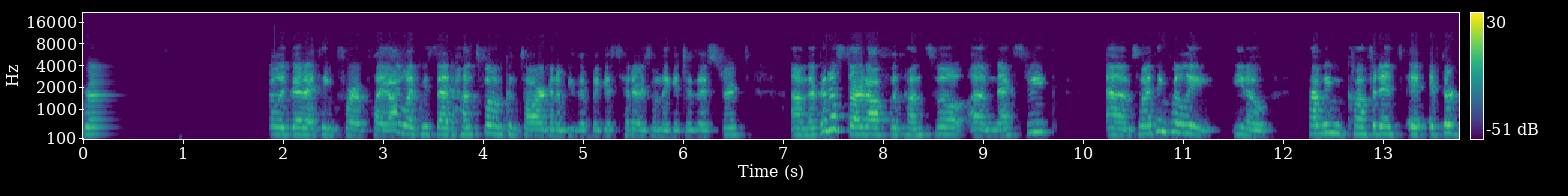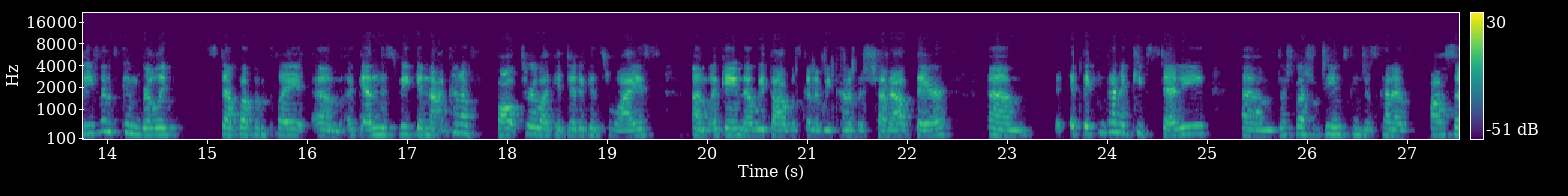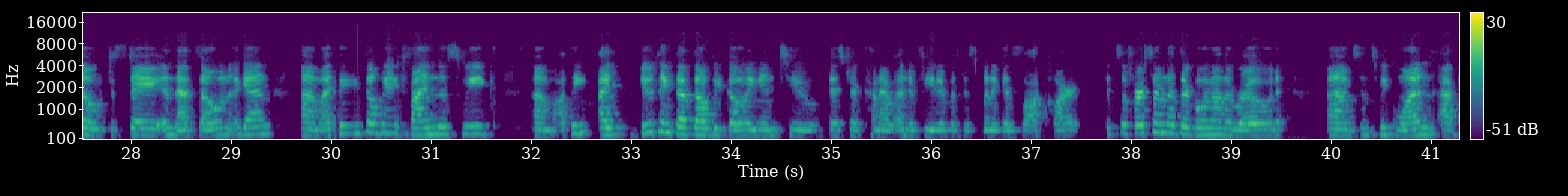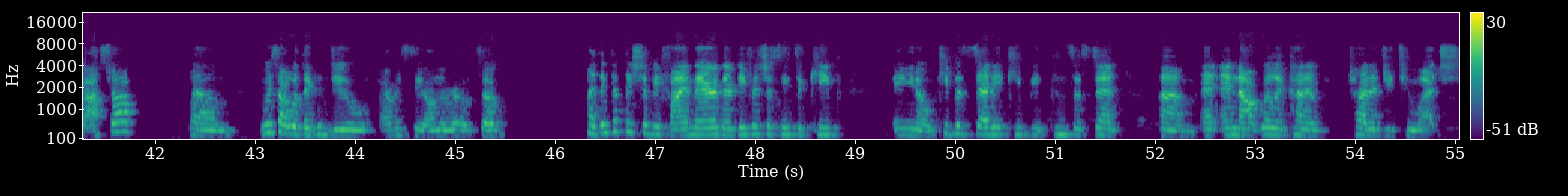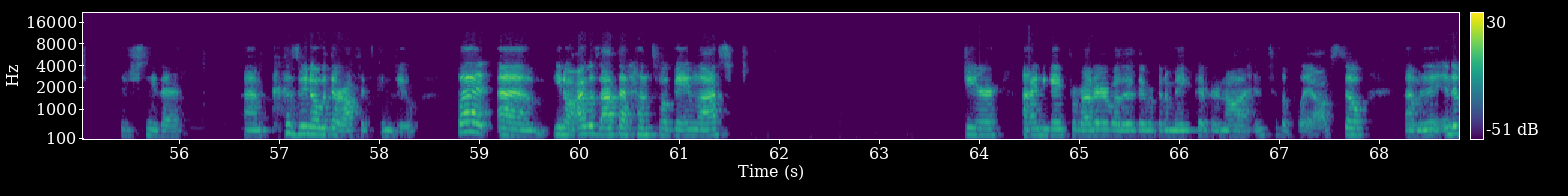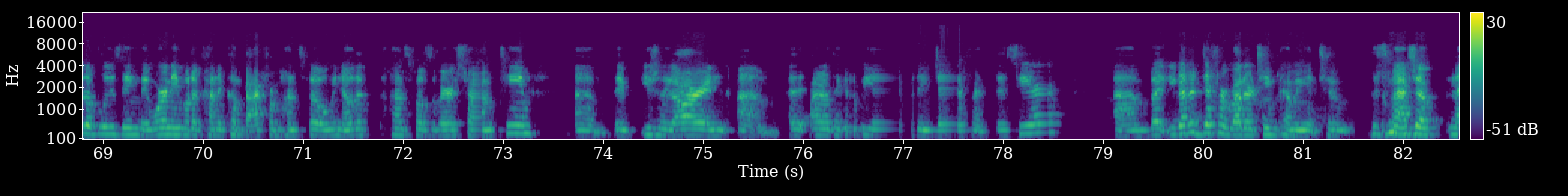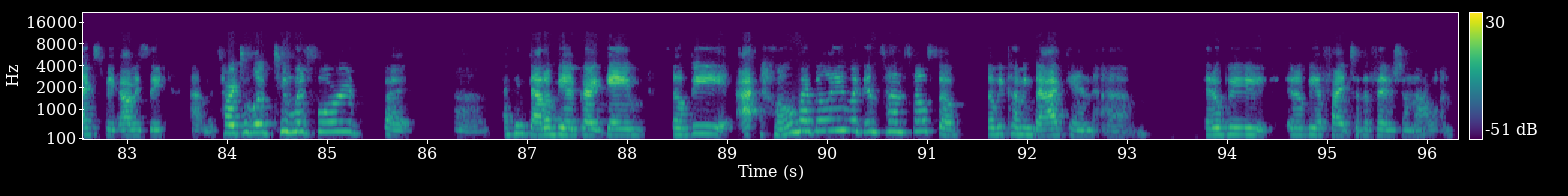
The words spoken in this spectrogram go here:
really good, I think, for a playoff. Like we said, Huntsville and Consol are going to be the biggest hitters when they get to district. Um, they're going to start off with Huntsville um, next week. Um, so I think really, you know, having confidence, if, if their defense can really step up and play um, again this week and not kind of falter like it did against Weiss, um, a game that we thought was going to be kind of a shutout there. Um, if they can kind of keep steady, their special teams can just kind of also just stay in that zone again. Um, I think they'll be fine this week. Um, I think I do think that they'll be going into district kind of undefeated with this win against Lockhart. It's the first time that they're going on the road um, since week one at Bastrop. Um, we saw what they can do, obviously, on the road. So I think that they should be fine there. Their defense just needs to keep, you know, keep it steady, keep it consistent, um, and, and, not really kind of try to do too much. They just need to, because um, we know what their offense can do. But um, you know, I was at that Huntsville game last year, in a game for Rudder, whether they were going to make it or not into the playoffs. So um, they ended up losing. They weren't able to kind of come back from Huntsville. We know that Huntsville is a very strong team. Um, they usually are, and um, I, I, don't think it'll be any different this year. Um, but you got a different Rudder team coming into this matchup next week. Obviously, um, it's hard to look too much forward, but um, I think that'll be a great game. They'll be at home, I believe, against Huntsville, so they'll be coming back, and it'll be it'll be a fight to the finish on that one.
